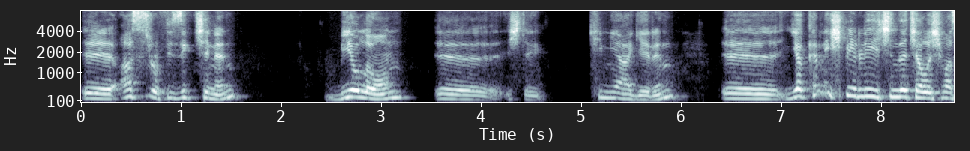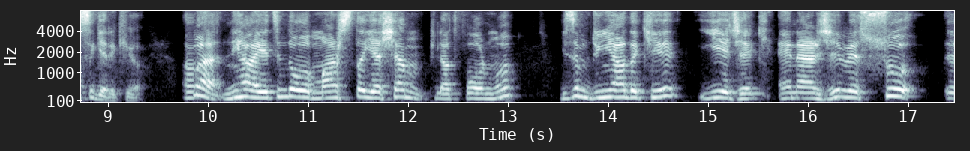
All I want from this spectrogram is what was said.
e, astrofizikçinin, biyoloğun, e, işte kimyagerin e, yakın işbirliği içinde çalışması gerekiyor. Ama nihayetinde o Mars'ta yaşam platformu bizim dünyadaki yiyecek, enerji ve su e,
